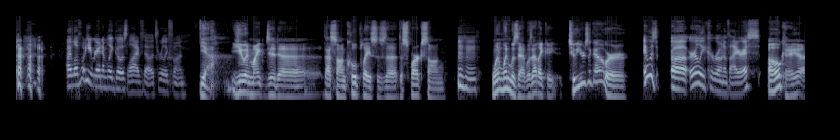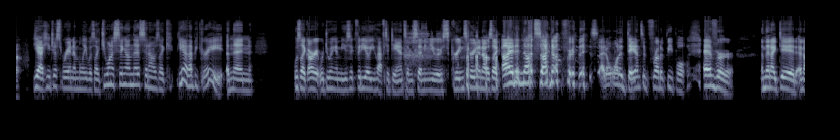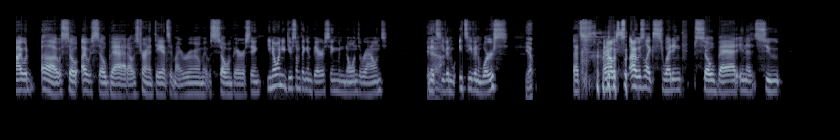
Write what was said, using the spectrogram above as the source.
I love when he randomly goes live though. It's really fun. Yeah. You and Mike did uh that song "Cool Places," the the Sparks song. hmm When when was that? Was that like a, two years ago or? It was uh early coronavirus. Oh, okay, yeah. Yeah, he just randomly was like, "Do you want to sing on this?" And I was like, "Yeah, that'd be great." And then was like, "All right, we're doing a music video. You have to dance. I'm sending you a screen screen." And I was like, "I did not sign up for this. I don't want to dance in front of people ever." And then I did, and I would. Uh, I was so I was so bad. I was trying to dance in my room. It was so embarrassing. You know when you do something embarrassing when no one's around, and it's even it's even worse. Yep. That's and I was I was like sweating so bad in a suit,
